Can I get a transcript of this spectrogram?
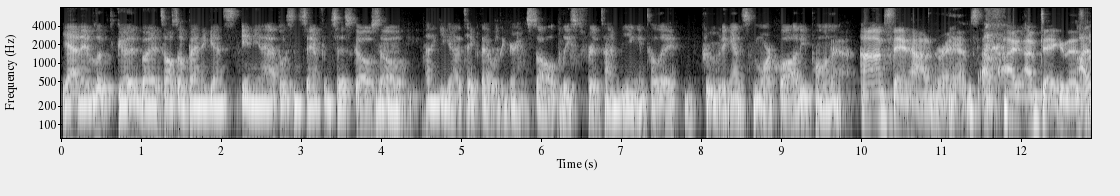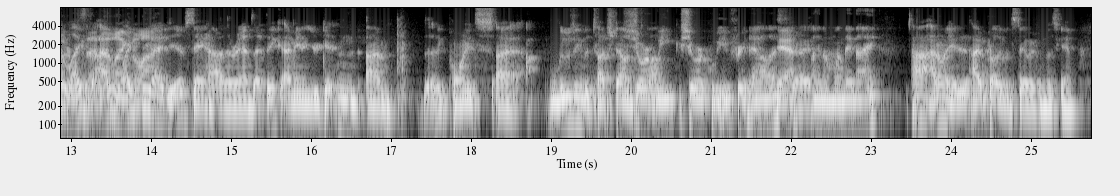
yeah, they've looked good, but it's also been against Indianapolis and San Francisco. So Mm-hmm. I think you got to take that with a grain of salt, at least for the time being, until they prove it against more quality opponent. I- I'm staying hot on the Rams. I, I, I'm taking this. I like 100%. the, I, like, it a lot. the idea of staying hot on the Rams. I think I mean you're getting um, the points, uh, losing the touchdowns. Short tough. week, short week for Dallas. Yeah. Right. playing on Monday night. Ah, I don't hate it. I probably would stay away from this game.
